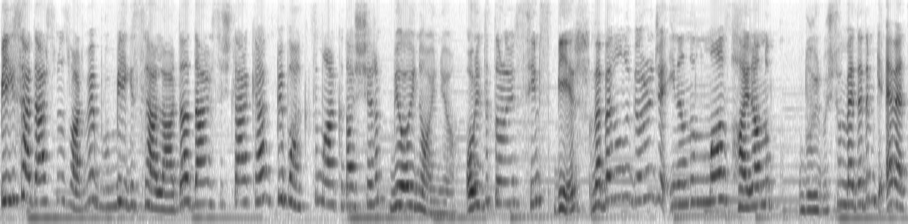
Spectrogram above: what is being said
bilgisayar dersimiz vardı ve bu bilgisayarlarda ders işlerken bir baktım arkadaşlarım bir oyun oynuyor. Oynadıkları oyun Sims 1 ve ben onu görünce inanılmaz hayranlık duymuştum ve dedim ki evet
